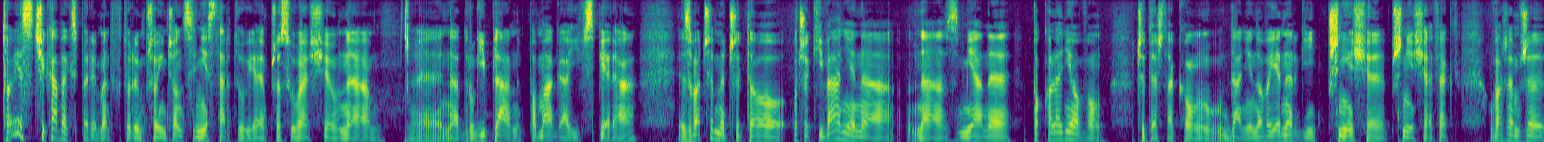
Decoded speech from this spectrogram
To jest ciekawy eksperyment, w którym przewodniczący nie startuje, przesuwa się na, e, na drugi plan, pomaga i wspiera. Zobaczymy, czy to oczekiwanie na, na zmianę pokoleniową, czy też taką danie nowej energii przyniesie, przyniesie efekt. Uważam, że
